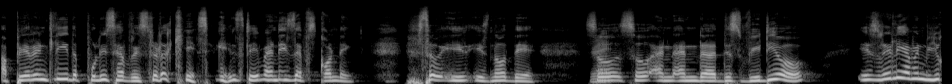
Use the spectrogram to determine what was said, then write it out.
apparently the police have registered a case against him, and he's absconding. So he, he's not there. So Right. so and and uh, this video is really, I mean, you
